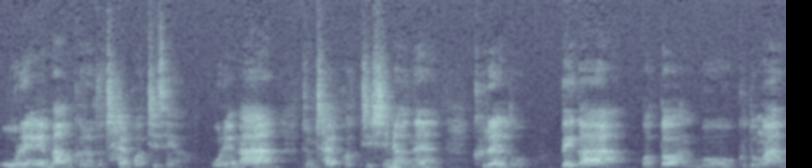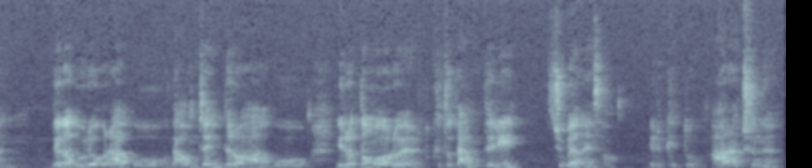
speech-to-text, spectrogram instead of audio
올해만 그래도 잘 버티세요. 올해만 좀 잘 버티시면은 그래도 내가 어떤 뭐 그동안 내가 노력을 하고 나 혼자 힘들어하고 이랬던 거를 그래도 남들이 주변에서 이렇게 또 알아주는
